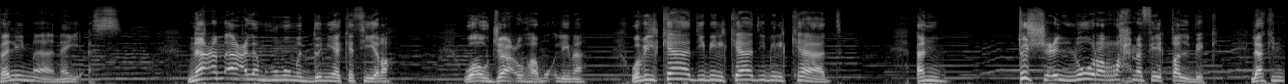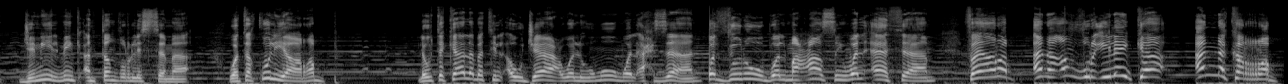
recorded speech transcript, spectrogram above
فلما نيأس؟ نعم أعلم هموم الدنيا كثيرة وأوجاعها مؤلمة وبالكاد بالكاد بالكاد أن تشعل نور الرحمة في قلبك. لكن جميل منك أن تنظر للسماء وتقول يا رب لو تكالبت الأوجاع والهموم والأحزان والذنوب والمعاصي والآثام فيا رب أنا أنظر إليك أنك الرب.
